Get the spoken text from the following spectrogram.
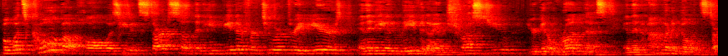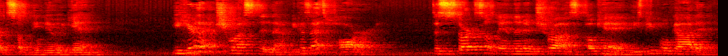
But what's cool about Paul was he would start something, he'd be there for two or three years, and then he would leave it. I entrust you, you're going to run this, and then I'm going to go and start something new again. You hear that trust in that because that's hard. To start something and then entrust, okay, these people got it.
